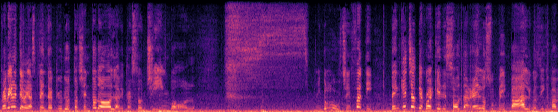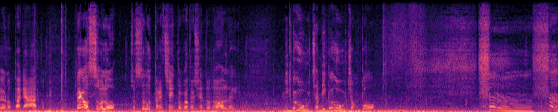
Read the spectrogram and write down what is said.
Praticamente vai a spendere più di 800 dollari per sto gimbal brucia. Infatti, benché ci abbia qualche soldarello su PayPal, così che mi avevano pagato, però solo, ho solo 300-400 dollari. Mi brucia, mi brucia un po'. Hmm, hmm.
